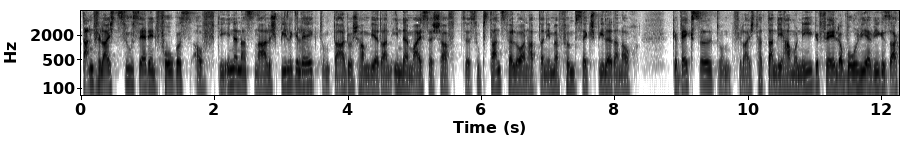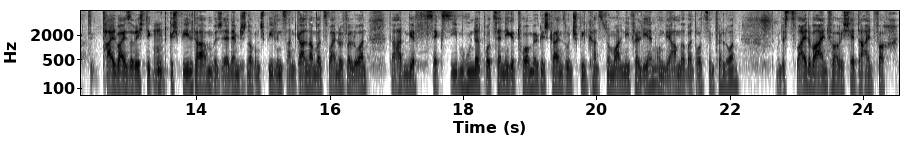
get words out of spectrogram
dann vielleicht zu sehr den Fokus auf die internationale Spiele gelegt und dadurch haben wir dann in der Meisterschaft äh, Substanz verloren, habe dann immer fünf, sechs Spieler dann auch gewechselt und vielleicht hat dann die Harmonie gefehlt, obwohl wir, wie gesagt, teilweise richtig mhm. gut gespielt haben. Ich erinnere mich noch ein Spiel in St. Gallen, haben wir 2-0 verloren. Da hatten wir sechs, sieben, hundertprozentige Tormöglichkeiten. So ein Spiel kannst du normal nie verlieren und wir haben aber trotzdem verloren. Und das Zweite war einfach, ich hätte einfach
